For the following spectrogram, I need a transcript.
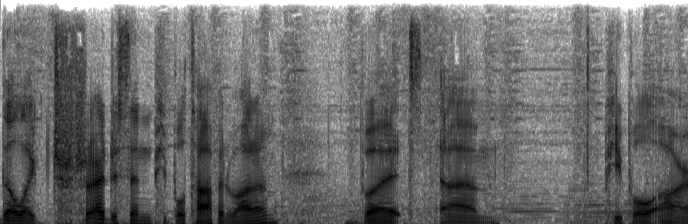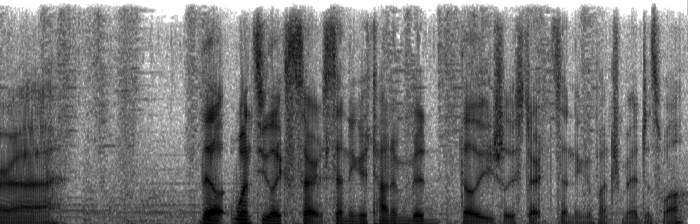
they'll like try to send people top and bottom, but um, people are uh, they'll once you like start sending a ton of mid, they'll usually start sending a bunch of mid as well.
